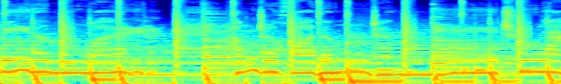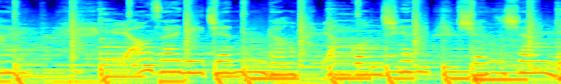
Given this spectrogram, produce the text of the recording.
你的门外，捧着花等着你出来，要在你见到阳光前，先向你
